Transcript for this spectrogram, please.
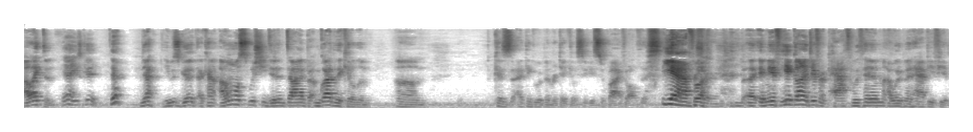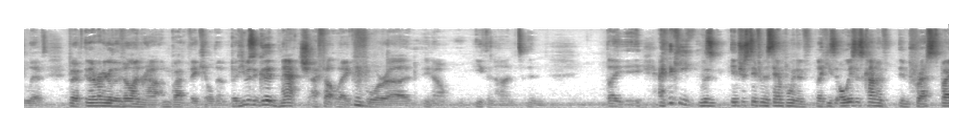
I liked him. Yeah, he's good. Yeah, yeah, he was good. I kind I almost wish he didn't die, but I'm glad they killed him. Um, because I think it would have been ridiculous if he survived all this. Yeah, for But, sure. but, I mean, if he had gone a different path with him, I would have been happy if he had lived. But if they're going to go the villain route, I'm glad that they killed him. But he was a good match. I felt like Mhm. for uh, you know Ethan Hunt and like I think he was interesting from the standpoint of like he's always just kind of impressed by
